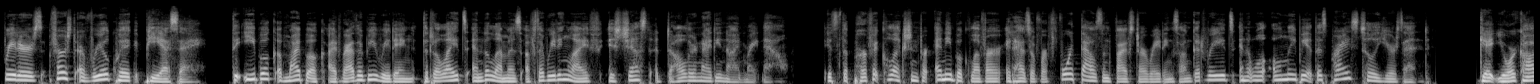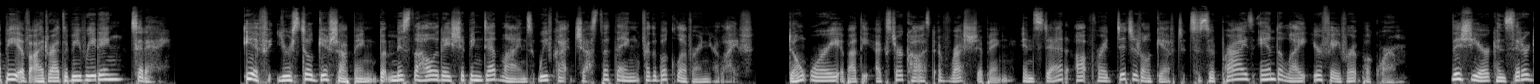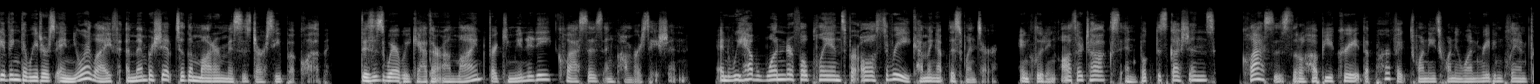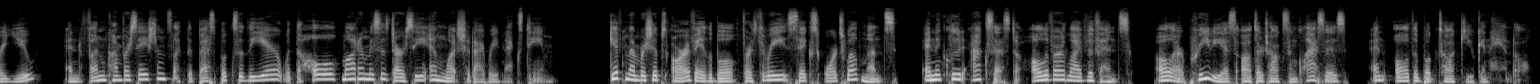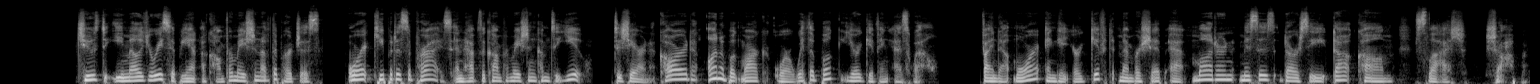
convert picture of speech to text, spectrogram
Readers, first, a real quick PSA. The ebook of my book, I'd Rather Be Reading The Delights and Dilemmas of the Reading Life, is just $1.99 right now. It's the perfect collection for any book lover. It has over 4,000 five star ratings on Goodreads, and it will only be at this price till year's end. Get your copy of I'd Rather Be Reading today. If you're still gift shopping but miss the holiday shipping deadlines, we've got just the thing for the book lover in your life. Don't worry about the extra cost of rush shipping. Instead, opt for a digital gift to surprise and delight your favorite bookworm. This year, consider giving the readers in your life a membership to the Modern Mrs. Darcy Book Club. This is where we gather online for community, classes, and conversation. And we have wonderful plans for all three coming up this winter, including author talks and book discussions, classes that'll help you create the perfect 2021 reading plan for you, and fun conversations like the best books of the year with the whole Modern Mrs. Darcy and What Should I Read Next team. Gift memberships are available for 3, 6, or 12 months and include access to all of our live events, all our previous author talks and classes, and all the book talk you can handle. Choose to email your recipient a confirmation of the purchase or keep it a surprise and have the confirmation come to you to share in a card, on a bookmark, or with a book you're giving as well. Find out more and get your gift membership at modernmrsdarcy.com slash shop.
